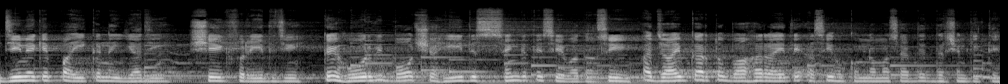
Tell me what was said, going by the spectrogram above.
ਜਿਵੇਂ ਕਿ ਭਾਈ ਕਨਈਆ ਜੀ ਸ਼ੇਖ ਫਰੀਦ ਜੀ ਤੇ ਹੋਰ ਵੀ ਬਹੁਤ ਸ਼ਹੀਦ ਸਿੰਘ ਤੇ ਸੇਵਾਦਾਰ ਸੀ। ਅਜਾਇਬ ਘਰ ਤੋਂ ਬਾਹਰ ਆਏ ਤੇ ਅਸੀਂ ਹੁਕਮਨਾਮਾ ਸਾਹਿਬ ਦੇ ਦਰਸ਼ਨ ਕੀਤੇ।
